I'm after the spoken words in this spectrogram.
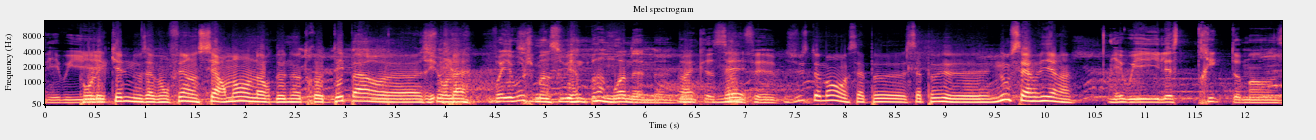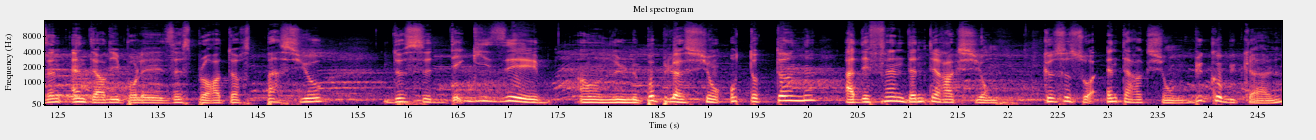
Et oui. pour lesquelles nous avons fait un serment lors de notre départ euh, sur la. Voyez-vous, je m'en souviens pas moi-même. Ouais, Donc ça mais fait. Justement, ça peut, ça peut euh, nous servir. Et oui, il est strictement in- interdit pour les explorateurs spatiaux de se déguiser en une population autochtone à des fins d'interaction. Que ce soit interaction bucco-buccale,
